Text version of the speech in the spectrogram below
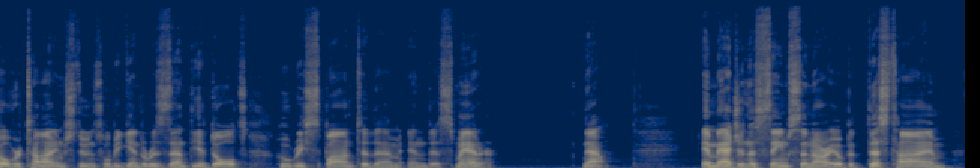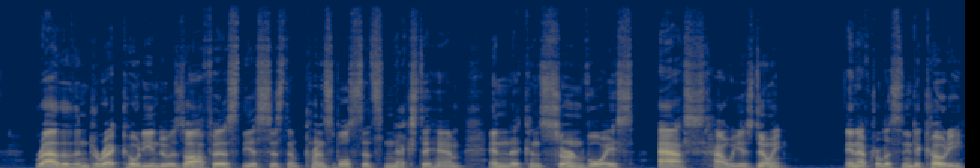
over time, students will begin to resent the adults who respond to them in this manner. Now, Imagine the same scenario, but this time, rather than direct Cody into his office, the assistant principal sits next to him and in a concerned voice asks how he is doing. And after listening to Cody,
